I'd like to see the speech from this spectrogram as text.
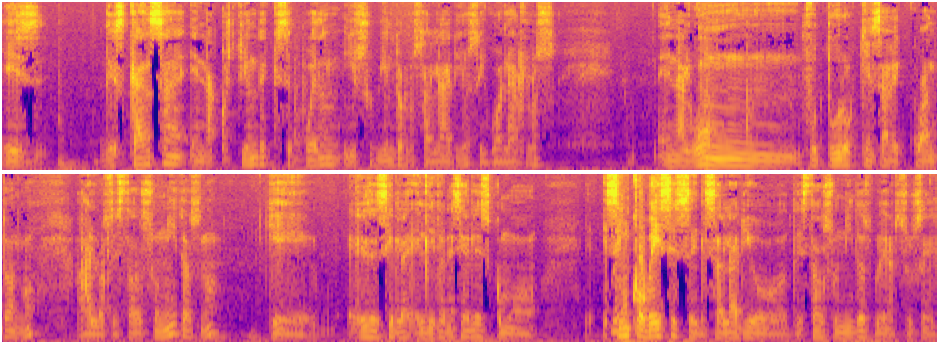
Es descansa en la cuestión de que se puedan ir subiendo los salarios, igualarlos en algún futuro, quién sabe cuándo, ¿no? A los Estados Unidos, ¿no? Que es decir, la- el diferencial es como cinco veces el salario de Estados Unidos versus el,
